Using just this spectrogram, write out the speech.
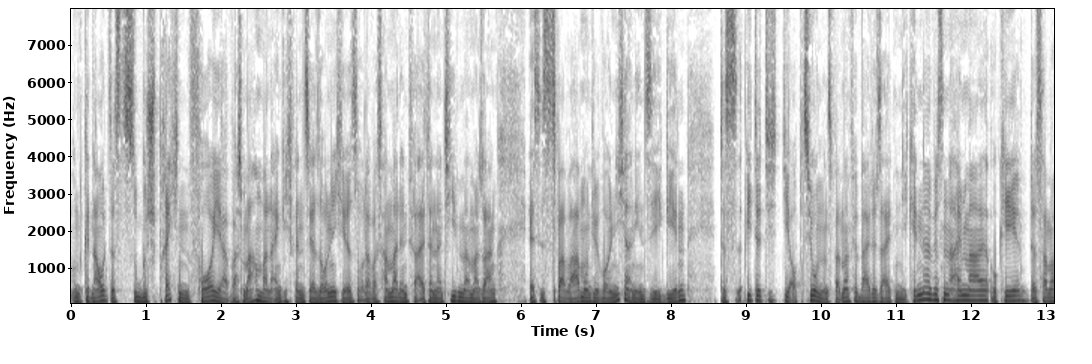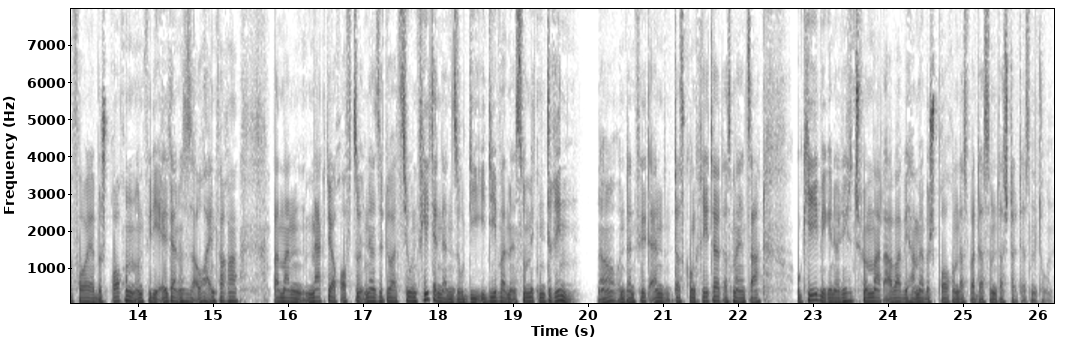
Und genau das zu besprechen vorher, was machen wir eigentlich, wenn es sehr sonnig ist oder was haben wir denn für Alternativen, wenn wir sagen, es ist zwar warm und wir wollen nicht an den See gehen, das bietet die Option und zwar immer für beide Seiten. Die Kinder wissen einmal, okay, das haben wir vorher besprochen und für die Eltern ist es auch einfacher, weil man merkt ja auch oft so in der Situation, fehlt denn dann so die Idee, weil man ist so mittendrin. Ne? Und dann fehlt einem das Konkrete, dass man jetzt sagt, okay, wir gehen heute nicht ins Schwimmbad, aber wir haben ja besprochen, dass wir das und das stattdessen tun.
